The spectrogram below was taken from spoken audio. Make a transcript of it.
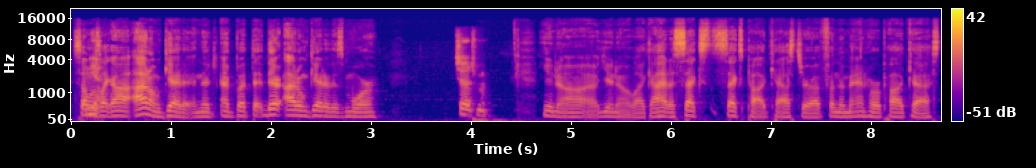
Someone's yeah. like, oh, I don't get it. And but they're, I don't get it is more judgment you know, uh, you know, like I had a sex sex podcaster uh, from the Man Whore podcast,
